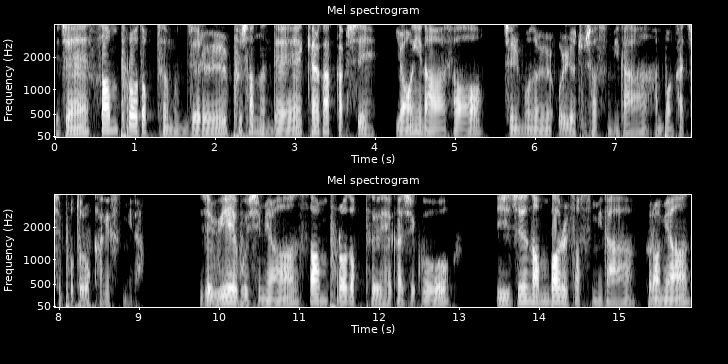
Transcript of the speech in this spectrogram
이제 SUMPRODUCT 문제를 푸셨는데 결과값이 0이 나와서 질문을 올려주셨습니다. 한번 같이 보도록 하겠습니다. 이제 위에 보시면 SUMPRODUCT 해가지고 is number를 썼습니다. 그러면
